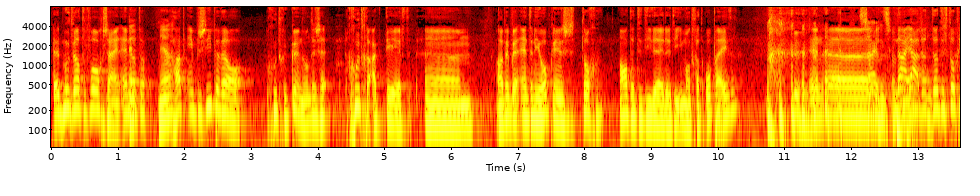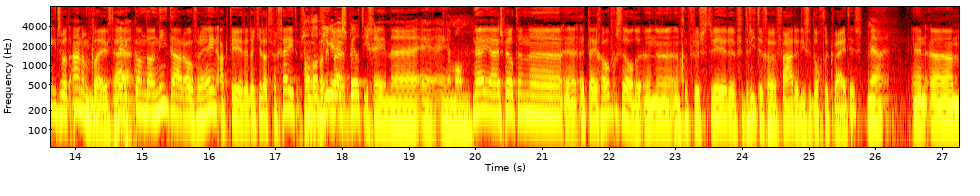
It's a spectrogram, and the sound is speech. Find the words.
Het moet wel te volgen zijn. En, En- dat ja. had in principe wel goed gekund. Want het is goed geacteerd. Ehm, al heb ik bij Anthony Hopkins toch altijd het idee dat hij iemand gaat opeten. en, eh, nou ja, dat, dat is toch iets wat aan hem kleeft. Hij Ja. kan dan niet daar overheen acteren dat je dat vergeet. Of zo. Want, want hier bij- speelt hij geen eh, enge man. Nee, hij speelt een, eh, het tegenovergestelde. Een, een gefrustreerde, verdrietige vader die zijn dochter kwijt is. Ja, En... ehm,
